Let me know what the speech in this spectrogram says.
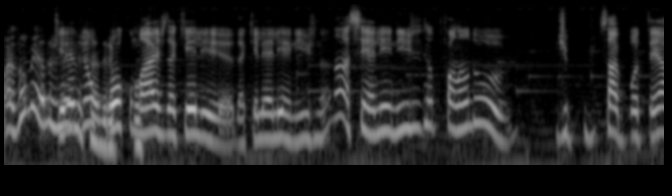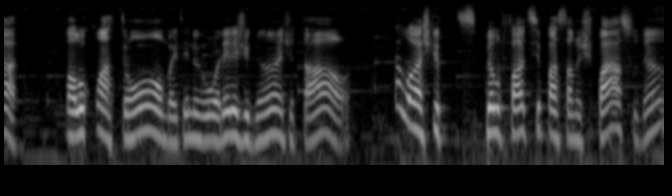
Mais ou menos, Queria né, ver um pouco mais daquele, daquele alienígena. Não, assim, alienígena, eu tô falando de, sabe, botar maluco com a tromba, entendeu? Orelha gigante e tal. É lógico que pelo fato de se passar no espaço, né?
